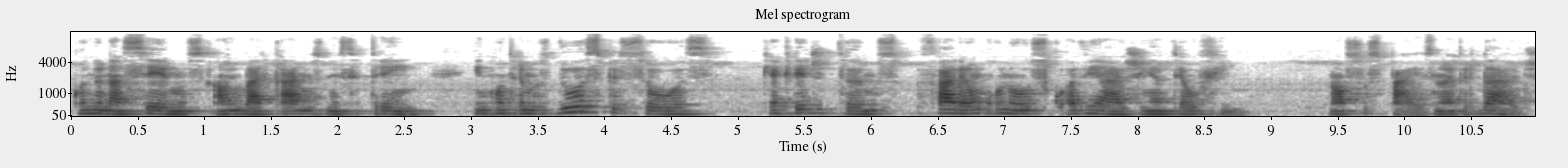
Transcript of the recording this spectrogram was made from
Quando nascemos, ao embarcarmos nesse trem, encontramos duas pessoas que acreditamos farão conosco a viagem até o fim. Nossos pais, não é verdade?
